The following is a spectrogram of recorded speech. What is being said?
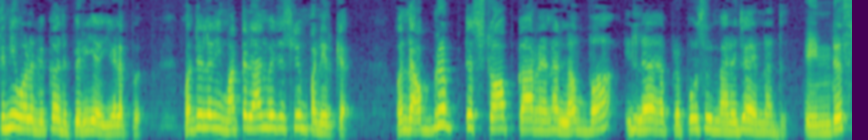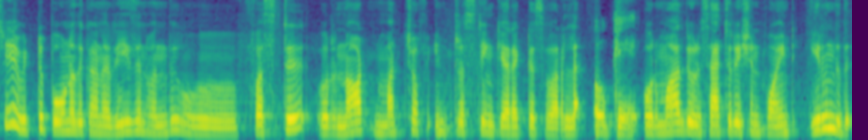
சினி உலகுக்கு அது பெரிய இழப்பு. மட்டும் இல்லை நீ மற்ற லாங்குவேஜஸ்லையும் பண்ணியிருக்க அந்த அப்ரப்ட் ஸ்டாப் காரணம் என்ன? லவ்வா இல்லை ப்ரப்போசல் மேரேஜா என்னது? இண்டஸ்ட்ரியை விட்டு போனதுக்கான ரீசன் வந்து ஃபஸ்ட்டு ஒரு not much of interesting characters வரல. ஓகே ஒரு மாதிரி ஒரு சேச்சுரேஷன் பாயிண்ட் இருந்தது.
